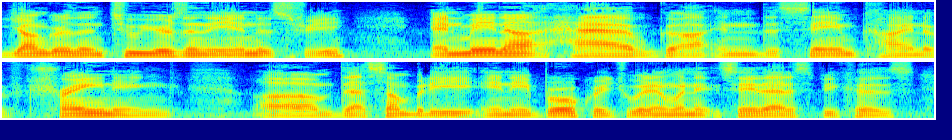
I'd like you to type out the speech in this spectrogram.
younger than two years in the industry and may not have gotten the same kind of training um, that somebody in a brokerage would. And when i say that it's because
